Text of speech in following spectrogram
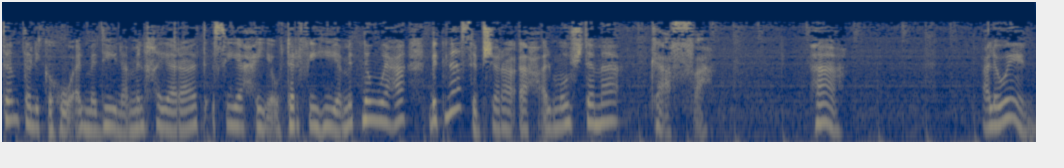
تمتلكه المدينة من خيارات سياحية وترفيهية متنوعة بتناسب شرائح المجتمع. كافة. ها على وين؟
